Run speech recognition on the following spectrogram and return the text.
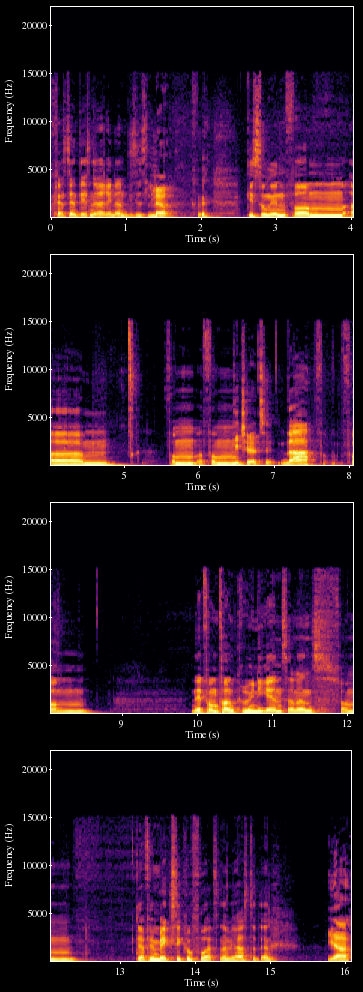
Kannst du an das noch erinnern, dieses Lied? No. Gesungen vom, ähm, vom, vom, DJ Ötzi? na, vom, nicht vom, vom Grünigen, sondern vom, der für Mexiko fährt, na, wie heißt der denn? Ja,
